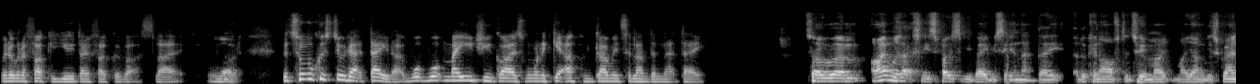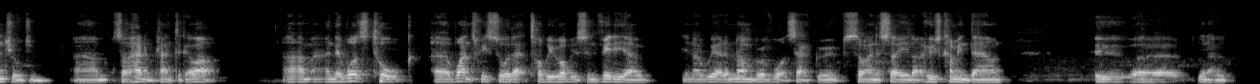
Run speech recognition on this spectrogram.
we're not going to fuck with you don't fuck with us like Yeah. nod but talk us through that day like what, what made you guys want to get up and go into london that day So um, I was actually supposed to be babysitting that day, looking after two of my, my youngest grandchildren. Um, so I hadn't planned to go up. Um, and there was talk uh, once we saw that Tommy Robinson video. You know, we had a number of WhatsApp groups trying to say like who's coming down, who uh, you know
